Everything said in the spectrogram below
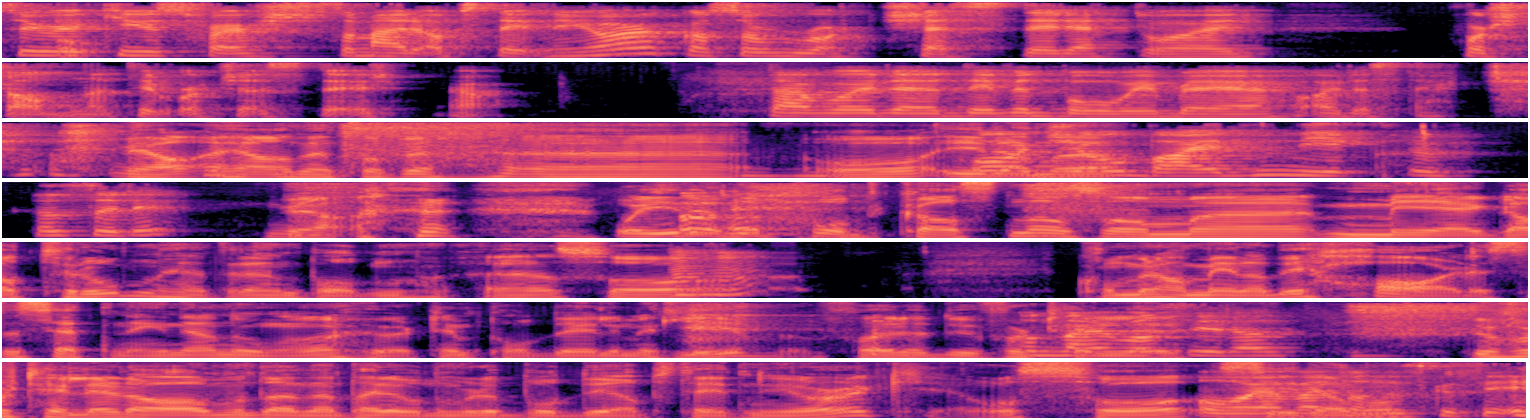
Syracuse først, som er upstate New York, og så Rochester et år. Forstadene til Rochester. Ja. Der hvor eh, David Bowie ble arrestert. Ja, ja, nettopp, ja. Eh, og i og denne Joe Biden gikk oh, Sorry. Ja, og i denne podkasten, som eh, Megatron heter den podden, så så Mhm. Kommer han med en av de hardeste setningene jeg noen gang har hørt i en podd i hele mitt liv. For du forteller, du forteller da om denne perioden hvor du bodde i Upstate New York, og så oh, sier han, si.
